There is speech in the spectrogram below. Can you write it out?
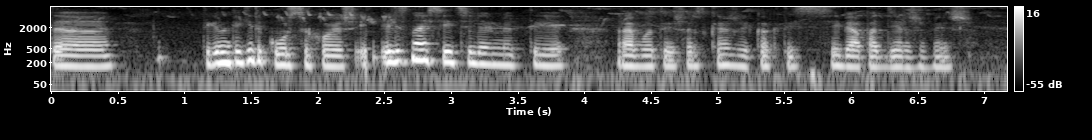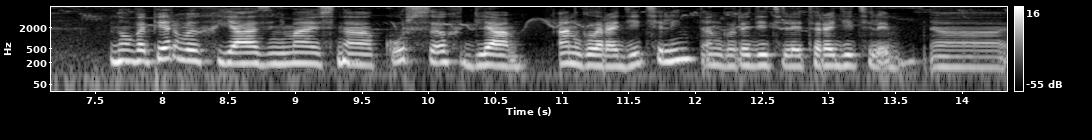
э, ты на какие-то курсы ходишь или с носителями ты работаешь? Расскажи, как ты себя поддерживаешь? Ну, во-первых, я занимаюсь на курсах для англородителей. Англородители — это родители, э,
